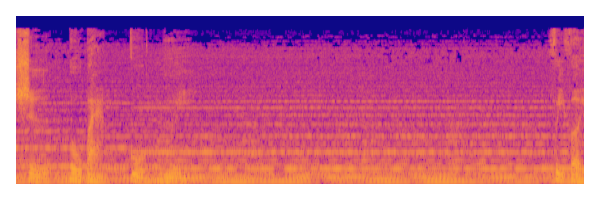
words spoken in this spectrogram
sự bầu bàn của người. Vì vậy,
